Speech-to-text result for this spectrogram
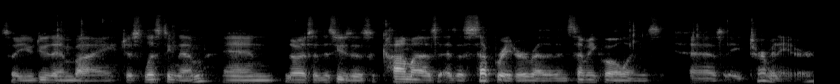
So you do them by just listing them, and notice that this uses commas as a separator rather than semicolons as a terminator.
